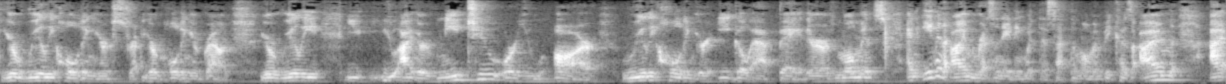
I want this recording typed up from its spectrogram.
you're really holding your you're holding your ground. You're really you, you either need to or you are really holding your ego at bay. There are moments and even i'm resonating with this at the moment because i'm i,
